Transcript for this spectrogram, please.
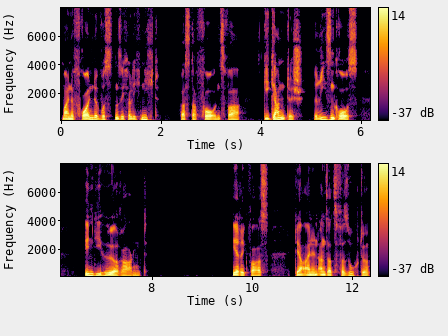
meine Freunde wussten sicherlich nicht, was da vor uns war. Gigantisch, riesengroß, in die Höhe ragend. Erik war's, der einen Ansatz versuchte.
